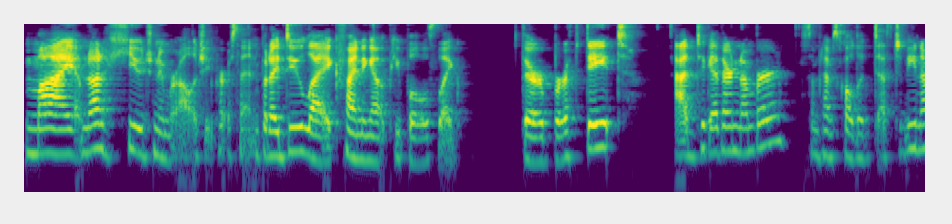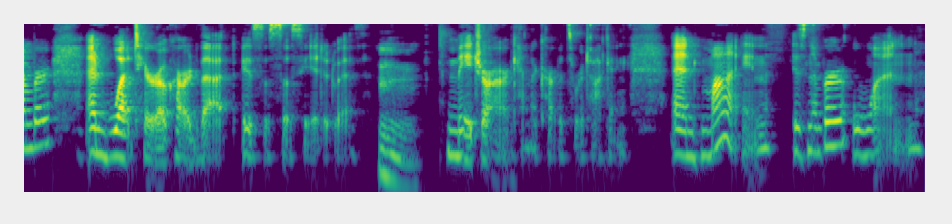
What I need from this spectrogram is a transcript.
my, I'm not a huge numerology person, but I do like finding out people's like their birth date add together number, sometimes called a destiny number, and what tarot card that is associated with. hmm. Major arcana cards, we're talking. And mine is number one,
